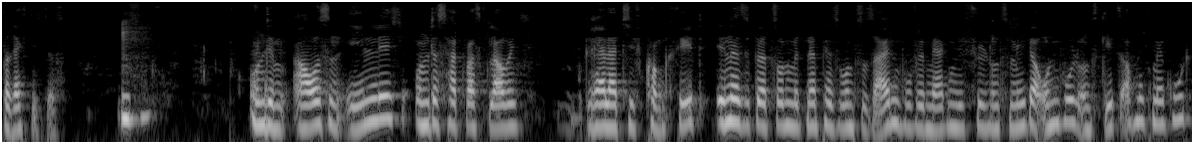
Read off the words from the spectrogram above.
berechtigt ist. Mhm. Und im Außen ähnlich. Und das hat was, glaube ich, relativ konkret in der Situation mit einer Person zu sein, wo wir merken, wir fühlen uns mega unwohl, uns geht's auch nicht mehr gut.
